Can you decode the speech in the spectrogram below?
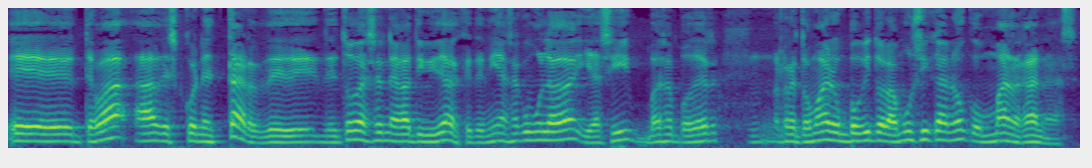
eh, te va a desconectar de, de, toda esa negatividad que tenías acumulada y así vas a poder retomar un poquito la música ¿no? con más ganas.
